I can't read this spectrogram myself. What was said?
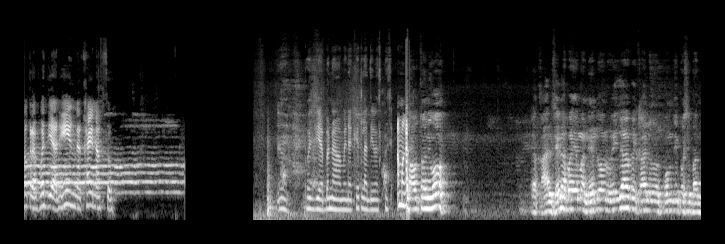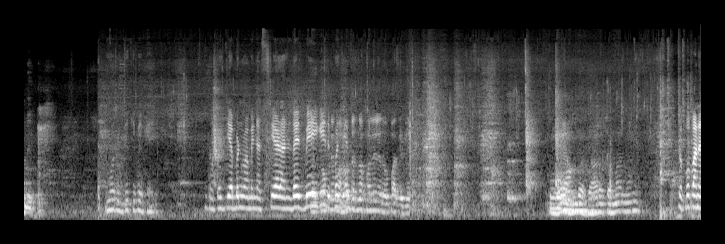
નકરા ભજીયા ને હિંગ ને ખાઈ નાખશું. ભજીયા બનાવવા માંડ્યા કેટલા દિવસ પછી? આમાં આવતા નહીં હો. કાલ છે ને ભાઈ એમાં નેંદવાનું રહી જાય ભાઈ કાલે કોમદી પછી બાંધી મોરું દીકી બે ગઈ તો ભજીયા બનવા શિયાળા શિયાળાની દહીં બે ગઈ તો ભજીયા. તો પપ્પાને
